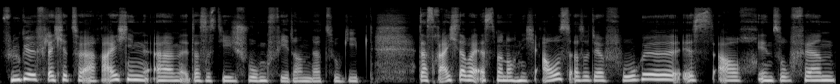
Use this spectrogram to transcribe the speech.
Flügelfläche zu erreichen, äh, dass es die Schwungfedern dazu gibt. Das reicht aber erstmal noch nicht aus. Also der Vogel ist auch insofern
